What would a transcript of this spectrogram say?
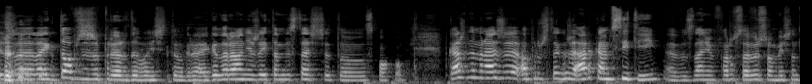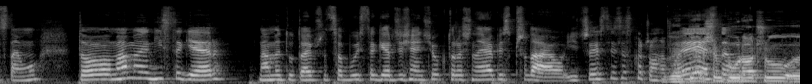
że like, dobrze, że preordowaliście tę grę. Generalnie, jeżeli tam jesteście, to spoko. W każdym razie, oprócz tego, że Arkham City, w zdaniem Forza wyszło miesiąc temu, to mamy listę gier, mamy tutaj przed sobą listę gier 10, które się najlepiej sprzedają. I czy jesteś zaskoczony? W ja pierwszym jestem... półroczu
